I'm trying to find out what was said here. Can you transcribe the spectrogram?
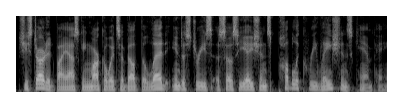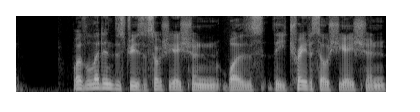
She started by asking Markowitz about the Lead Industries Association's public relations campaign. Well, the Lead Industries Association was the trade association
